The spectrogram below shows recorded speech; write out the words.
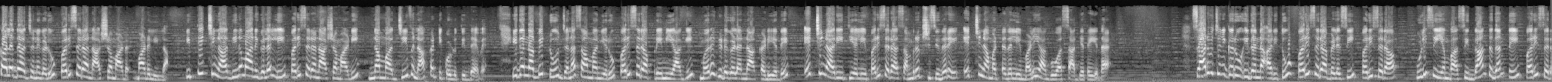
ಕಾಲದ ಜನಗಳು ಪರಿಸರ ನಾಶ ಮಾಡ, ಮಾಡಲಿಲ್ಲ. ಇತ್ತೀಚಿನ ದಿನಮಾನಗಳಲ್ಲಿ ಪರಿಸರ ನಾಶ ಮಾಡಿ ನಮ್ಮ ಜೀವನ ಕಟ್ಟಿಕೊಳ್ಳುತ್ತಿದ್ದೇವೆ. ಇದನ್ನ ಬಿಟ್ಟು ಜನಸಾಮಾನ್ಯರು ಪರಿಸರ ಪ್ರೇಮಿಯಾಗಿ ಮರಗಿಡಗಳನ್ನ ಕಡಿಯದೆ, ಹೆಚ್ಚಿನ ರೀತಿಯಲ್ಲಿ ಪರಿಸರ ಸಂರಕ್ಷಿಸಿದರೆ ಹೆಚ್ಚಿನ ಮಟ್ಟದಲ್ಲಿ ಮಳೆಯಾಗುವ ಸಾಧ್ಯತೆ ಇದೆ. ಸಾರ್ವಜನಿಕರು ಇದನ್ನ ಅರಿತು ಪರಿಸರ ಬೆಳೆಸಿ, ಪರಿಸರ ಉಳಿಸಿ ಎಂಬ ಸಿದ್ಧಾಂತದಂತೆ ಪರಿಸರ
